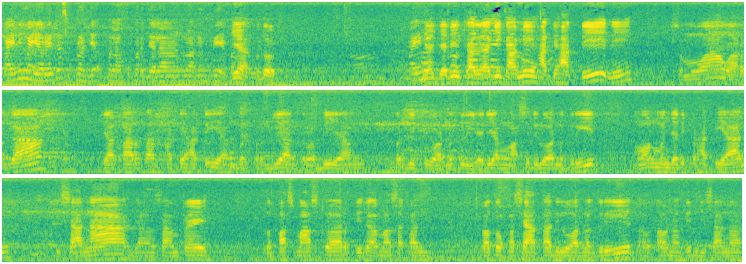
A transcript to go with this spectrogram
Pak ini mayoritas pelaku perjalanan luar negeri ya Pak? Ya, betul. Pak ini Ya, jadi sekali lagi kami hati-hati nih semua warga Jakarta hati-hati yang berpergian terlebih yang pergi ke luar negeri. Jadi yang masih di luar negeri mohon menjadi perhatian di sana jangan sampai lepas masker, tidak merasakan protokol kesehatan di luar negeri, tahu-tahu nanti di sana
